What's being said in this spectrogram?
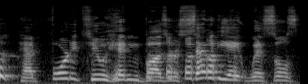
had 42 hidden buzzers, 78 whistles,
